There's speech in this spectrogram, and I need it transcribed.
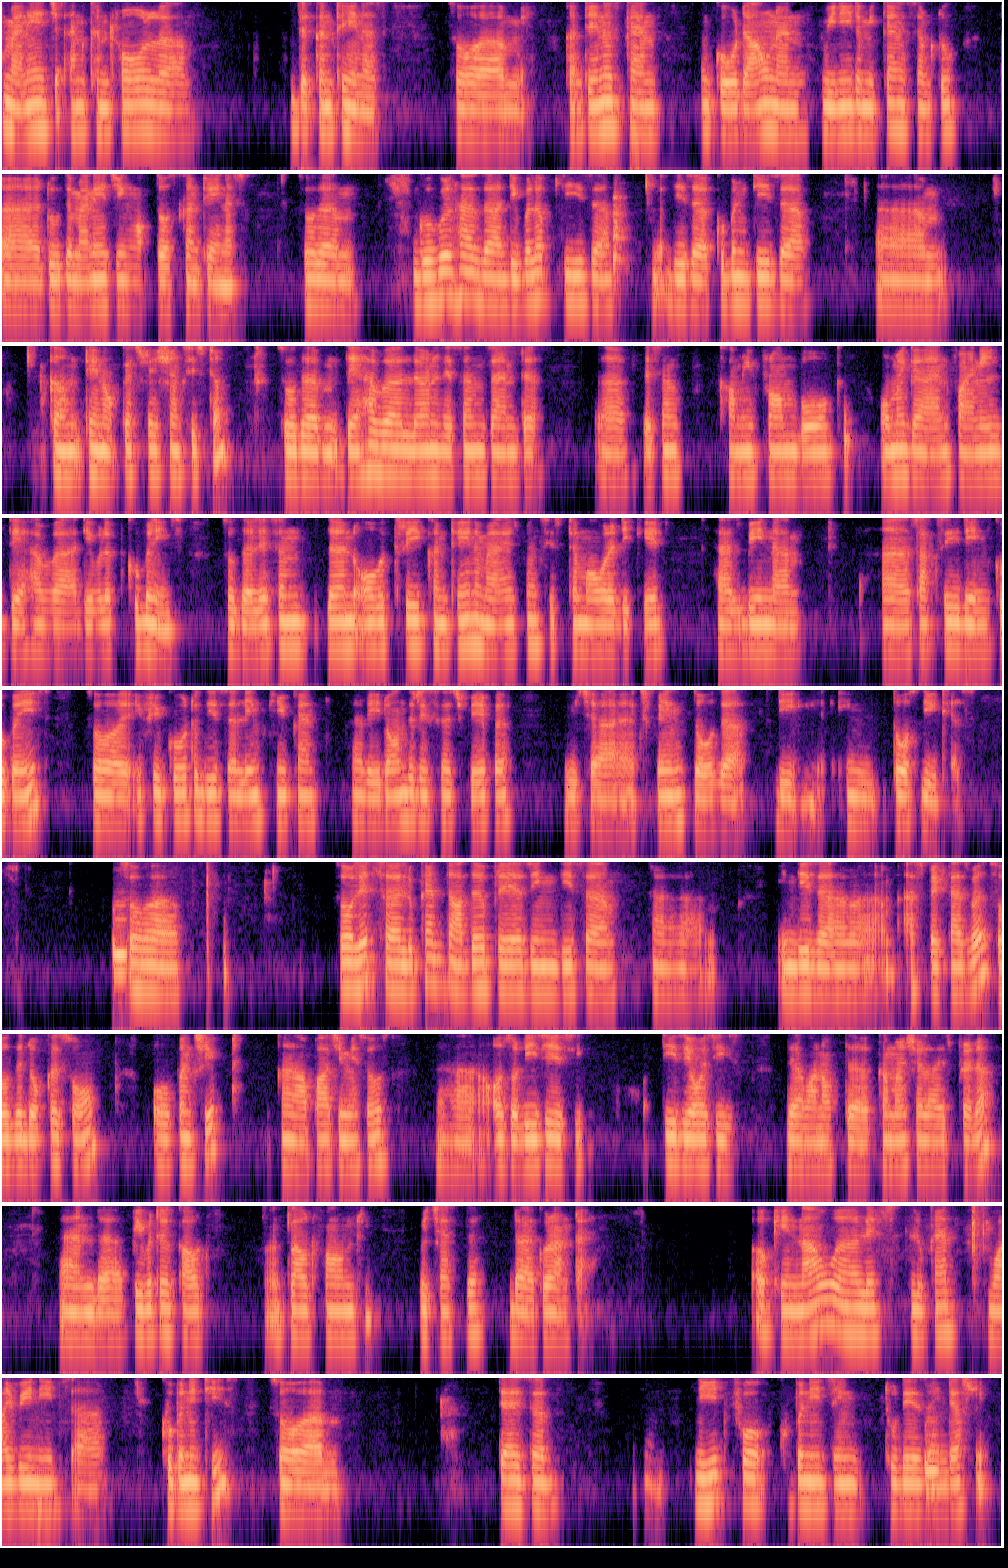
manage and control uh, the containers. So um, containers can go down and we need a mechanism to uh, do the managing of those containers. So the um, Google has uh, developed these uh, these uh, Kubernetes uh, um, container orchestration system. So the, they have learned lessons and lessons coming from Borg, Omega, and finally they have uh, developed Kubernetes. So the lesson learned over three container management system over a decade has been um, uh, succeed in Kubernetes. So uh, if you go to this uh, link, you can read on the research paper which uh, explains those uh, the in those details. So uh, so let's look at the other players in this um, in this aspect as well. So the Docker Swarm, OpenShift, Apache Mesos, also DCS, Is they are one of the commercialized product and uh, Pivotal Cloud, uh, Cloud Foundry, which has the Diego runtime. Okay, now uh, let's look at why we need uh, Kubernetes. So um, there is a need for Kubernetes in today's industry.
